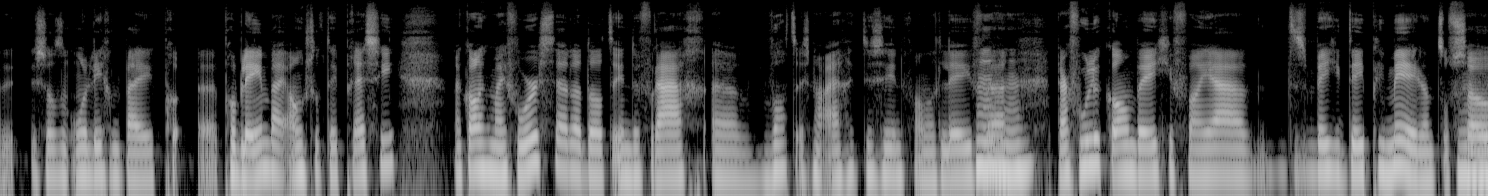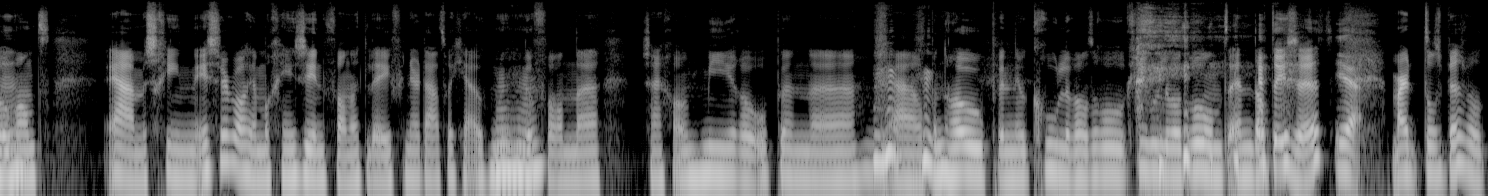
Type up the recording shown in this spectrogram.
eh, Is dat een onderliggend bij, pro- eh, probleem bij angst of depressie? Dan kan ik mij voorstellen dat in de vraag... eh, wat is nou eigenlijk de zin van het leven? Mhm. Daar voel ik al een beetje van... ja, het is een beetje deprimerend of zo. Mhm. Want ja, misschien is er wel helemaal geen zin van het leven. Inderdaad, wat jij ook noemde Mhm. van... eh, we zijn gewoon mieren op een, eh, ja, op een hoop... en we kroelen wat, ro- kriebelen wat rond en dat is het. Ja. Maar dat is best wel,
